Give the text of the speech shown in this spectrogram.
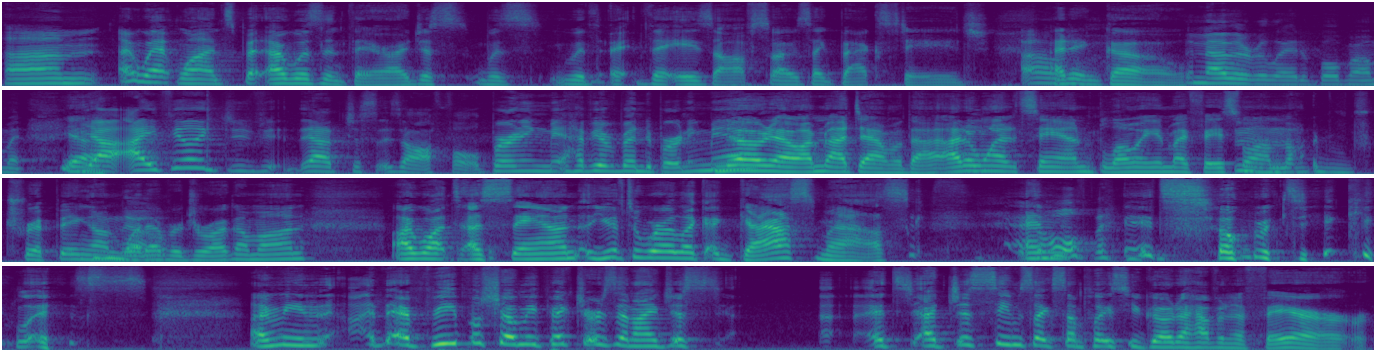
Um, I went once, but I wasn't there. I just was with the A's off, so I was like backstage. I didn't go. Another relatable moment. Yeah. Yeah. I feel like that just is awful. Burning Man. Have you ever been to Burning Man? No, no, I'm not down with that. I don't want sand blowing in my face while I'm tripping on No. whatever drug I'm on. I want a sand. You have to wear like a gas mask, and whole thing. it's so ridiculous. I mean, I- if people show me pictures, and I just, uh, it's it just seems like someplace you go to have an affair,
